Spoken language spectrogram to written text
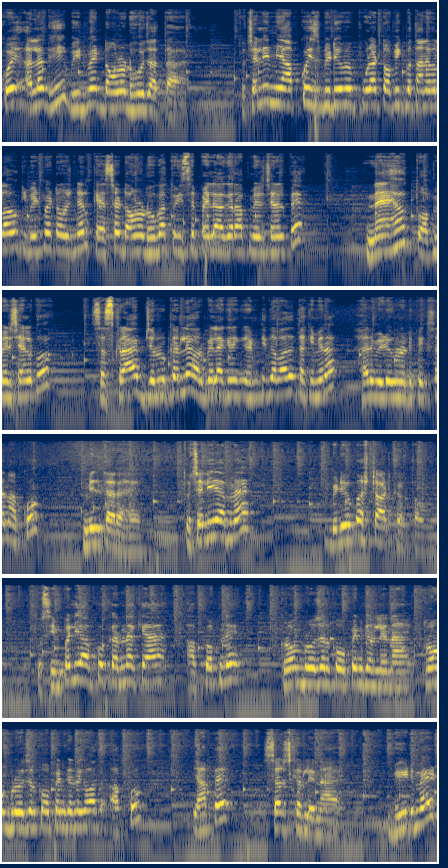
कोई अलग ही वीडमेट डाउनलोड हो जाता है। तो चलिए मैं आपको इस वीडियो में पूरा टॉपिक बताने वाला हूँ कि वीडमेट ओरिजिनल कैसे डाउनलोड होगा। तो इससे पहले अगर आप मेरे चैनल पर नए हो तो आप मेरे चैनल को सब्सक्राइब ज़रूर कर ले और बेल आइकन की घंटी दबा दे ताकि मेरा हर वीडियो का नोटिफिकेशन आपको मिलता रहे। तो चलिए अब मैं वीडियो को स्टार्ट करता हूँ। तो सिंपली आपको करना क्या है? आपको अपने क्रोम ब्राउज़र को ओपन कर लेना है। क्रोम ब्राउज़र को ओपन करने के बाद आपको यहाँ पे सर्च कर लेना है। भीडमेट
